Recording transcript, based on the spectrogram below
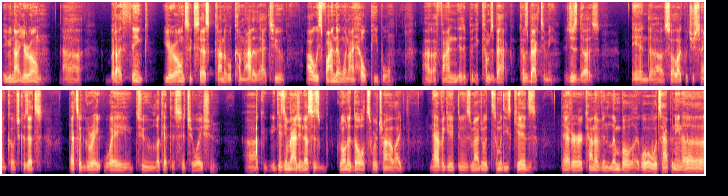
Maybe not your own, uh, but I think your own success kind of will come out of that too. I always find that when I help people, I, I find it, it comes back, comes back to me. It just does. And uh, so I like what you're saying, Coach, because that's that's a great way to look at this situation. Uh, because you imagine us as grown adults, we're trying to like navigate through this. Imagine with some of these kids that are kind of in limbo, like, whoa, what's happening? Uh,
